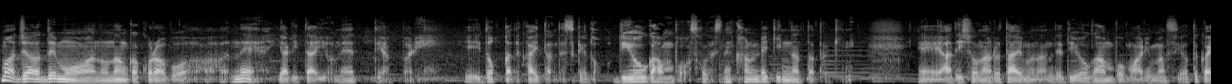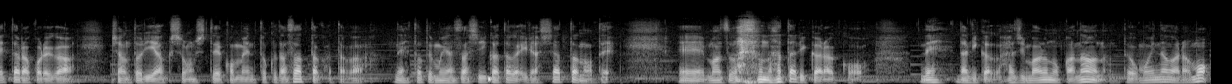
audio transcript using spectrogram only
まあじゃあでもあのなんかコラボはねやりたいよねってやっぱりどっかで書いたんですけどデュオ願望そうですね還暦になった時に、えー、アディショナルタイムなんでデュオ願望もありますよと書いたらこれがちゃんとリアクションしてコメントくださった方がねとても優しい方がいらっしゃったので、えー、まずはその辺りからこうね何かが始まるのかななんて思いながらも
